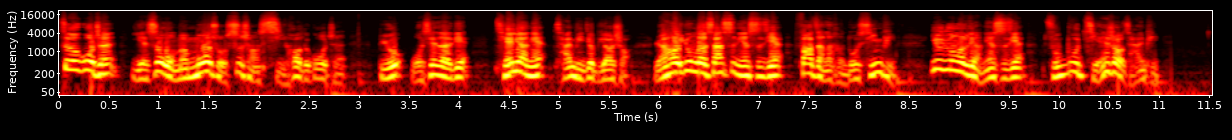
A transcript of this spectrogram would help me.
这个过程也是我们摸索市场喜好的过程。比如我现在的店，前两年产品就比较少，然后用了三四年时间发展了很多新品，又用了两年时间逐步减少产品。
